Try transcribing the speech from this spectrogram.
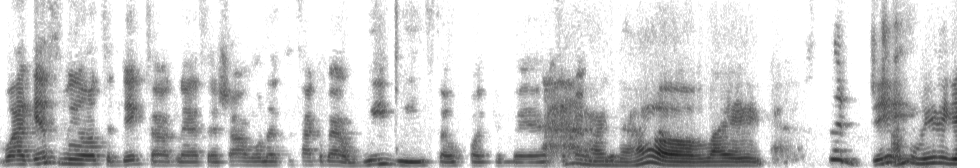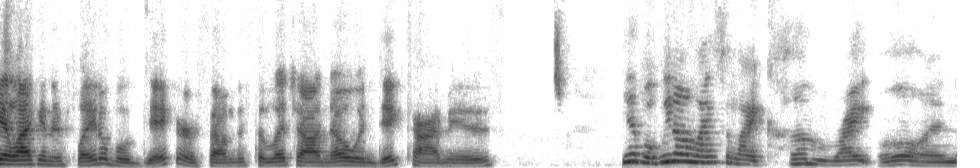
well, I guess we on to dick talk now. Since y'all want us to talk about wee wee so fucking bad. I know, like the dick. I need to get like an inflatable dick or something just to let y'all know when dick time is. Yeah, but we don't like to like come right on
